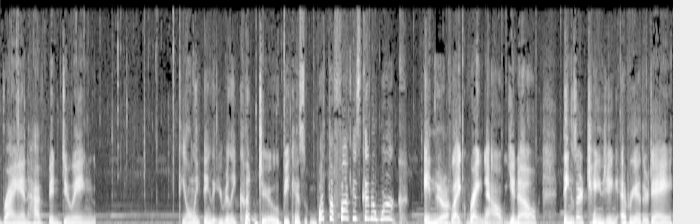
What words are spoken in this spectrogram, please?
Ryan have been doing the only thing that you really could do because what the fuck is going to work in Yeah. like right now? You know, things are changing every other day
